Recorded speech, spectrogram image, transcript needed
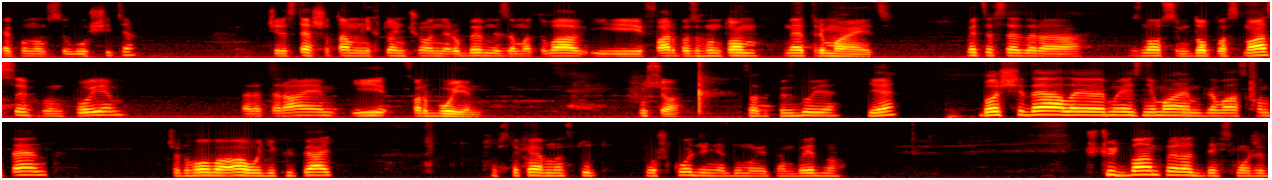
як воно все лущиться. Через те, що там ніхто нічого не робив, не заматував і фарба з ґрунтом не тримається. Ми це все зараз зносимо до пластмаси, ґрунтуємо, перетираємо і фарбуємо. Усьо. Запиздує. Є. Дощ іде, але ми знімаємо для вас контент. Чергова Audi Q5. Ось таке в нас тут пошкодження, думаю, там видно. Чуть-чуть бампера, десь може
